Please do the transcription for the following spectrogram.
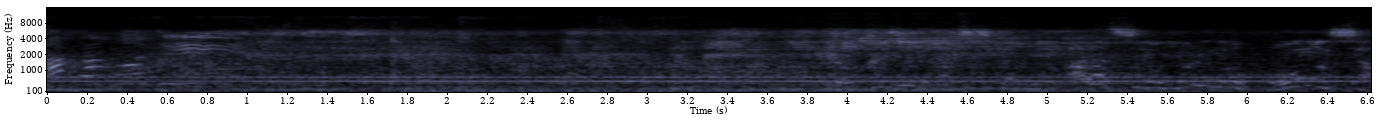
赤文字。68時間嵐の夜の訪問者。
